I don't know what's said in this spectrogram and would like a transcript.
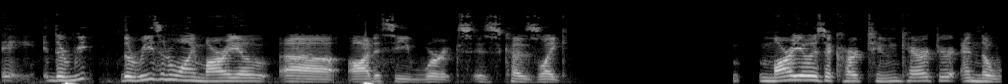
eh, the re- the reason why Mario uh Odyssey works is because like Mario is a cartoon character, and the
